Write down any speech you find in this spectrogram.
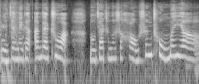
人间没个安排处啊！奴家真的是好生愁闷呀。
